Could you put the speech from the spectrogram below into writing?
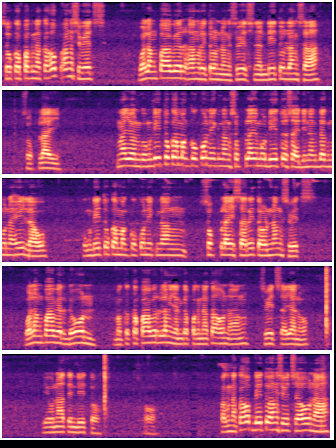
So kapag naka-off ang switch, walang power ang return ng switch. Nandito lang sa supply. Ngayon, kung dito ka magkukunik ng supply mo dito sa idinagdag mo na ilaw, kung dito ka magkukunik ng supply sa return ng switch, walang power doon. Magkaka-power lang yan kapag naka-on ang switch. Ayan oh. i-on natin dito. Oh. Pag naka-off dito ang switch sa una,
